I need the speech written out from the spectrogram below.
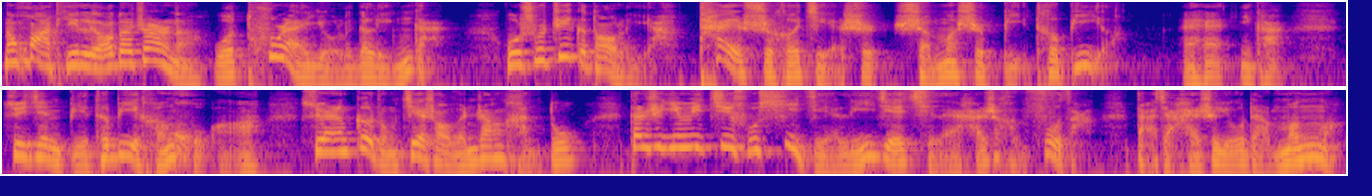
那话题聊到这儿呢，我突然有了个灵感。我说这个道理呀，太适合解释什么是比特币了。哎，你看，最近比特币很火啊，虽然各种介绍文章很多，但是因为技术细节理解起来还是很复杂，大家还是有点懵嘛。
